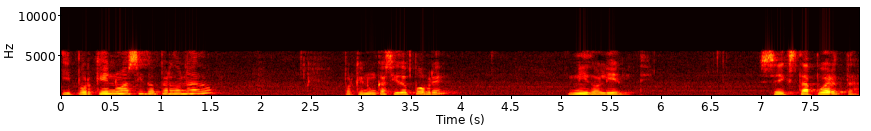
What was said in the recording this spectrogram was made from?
¿Y por qué no ha sido perdonado? Porque nunca ha sido pobre ni doliente. Sexta puerta.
